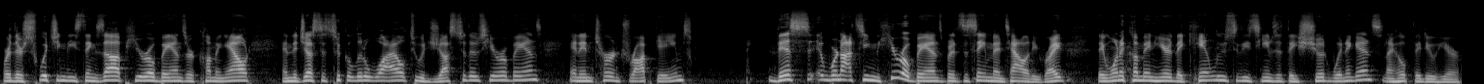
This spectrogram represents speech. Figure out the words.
where they're switching these things up. Hero bans are coming out, and the Justice took a little while to adjust to those hero bans and in turn drop games. This we're not seeing the hero bans, but it's the same mentality, right? They want to come in here. They can't lose to these teams that they should win against, and I hope they do here.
